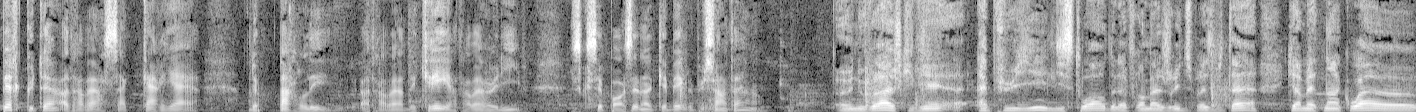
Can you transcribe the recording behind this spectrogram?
percutant à travers sa carrière de parler, à travers d'écrire, à travers un livre, ce qui s'est passé dans le Québec depuis 100 ans. Un ouvrage qui vient appuyer l'histoire de la fromagerie du presbytère, qui a maintenant quoi? Euh?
